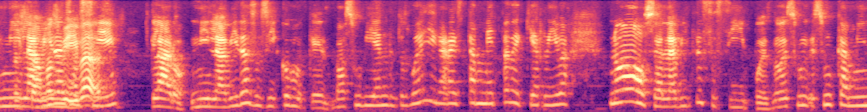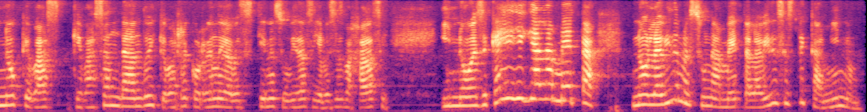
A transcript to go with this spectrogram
ni la vida es así. Claro, ni la vida es así como que va subiendo, entonces voy a llegar a esta meta de aquí arriba. No, o sea, la vida es así, pues, ¿no? Es un, es un camino que vas, que vas andando y que vas recorriendo y a veces tienes subidas y a veces bajadas y, y no es de que Ay, llegué a la meta. No, la vida no es una meta, la vida es este camino.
